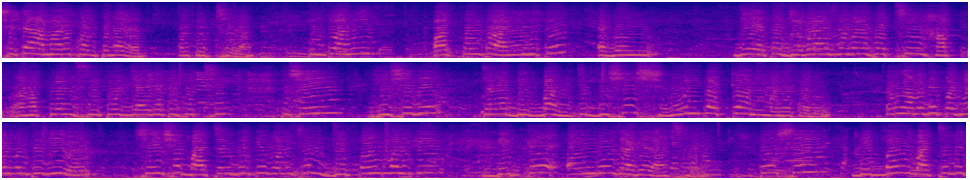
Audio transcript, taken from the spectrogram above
সেটা আমারও কল্পনার অতীত ছিল। কিন্তু আমি অত্যন্ত আনন্দিত এবং যে এত যুবরাজ নগরে হচ্ছে হাফ হাফল্যান্ড শ্রীপুর জায়গাতে হচ্ছে, তো সেই হিসেবে যারা দিব্যাঙ্গ যে বিশেষ গুণপ্রাপ্ত আমি মনে করি এবং আমাদের প্রধানমন্ত্রীজিও সেই সব বাচ্চাদেরকে বলেছেন দিব্যাঙ্গ মানে কি দিব্য অঙ্গ যাদের আছে। তো সেই দিব্যাঙ্গ বাচ্চাদের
